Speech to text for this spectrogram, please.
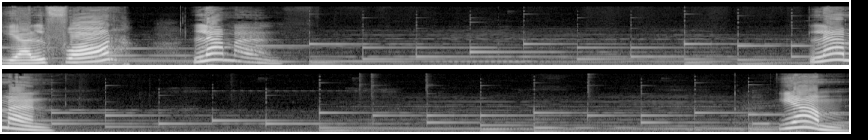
L for lemon. Lemon. Yum.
